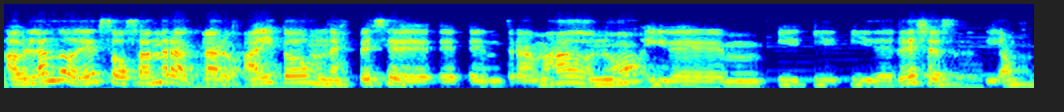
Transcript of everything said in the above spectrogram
Hablando de eso, Sandra, claro, hay toda una especie de, entramado, ¿no? Y de, y, de leyes, digamos,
